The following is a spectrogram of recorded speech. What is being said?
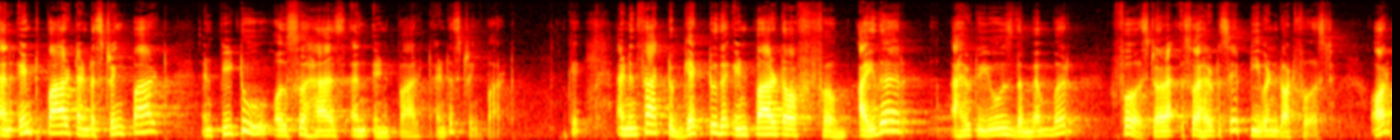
an int part and a string part and P2 also has an int part and a string part. Okay. And in fact to get to the int part of uh, either I have to use the member first or so I have to say P1 dot first or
